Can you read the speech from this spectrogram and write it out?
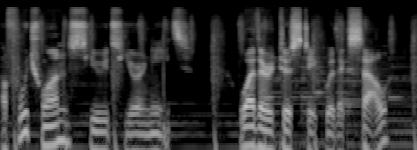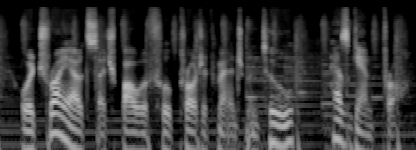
of which one suits your needs, whether to stick with Excel or try out such powerful project management tool as GanttPRO.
